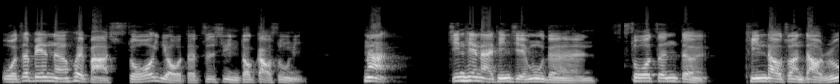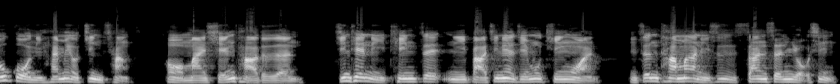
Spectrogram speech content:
我这边呢会把所有的资讯都告诉你。那今天来听节目的人，说真的，听到赚到。如果你还没有进场哦买显卡的人，今天你听这，你把今天的节目听完，你真他妈你是三生有幸。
